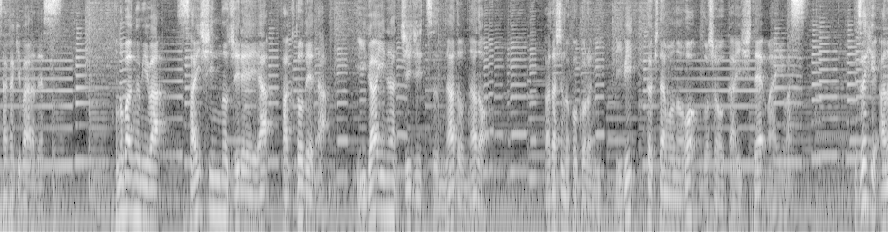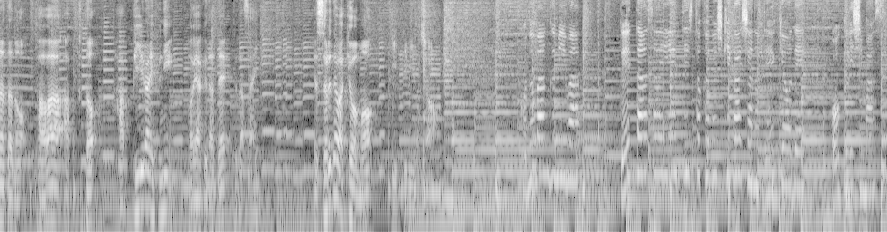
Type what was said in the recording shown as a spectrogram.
榊原です。この番組は最新の事例やファクトデータ意外な事実などなど私の心にビビッときたものをご紹介してまいります。ぜひあなたのパワーアップとハッピーライフにお役立てください。それでは今日も行ってみましょう。この番組はデータサイエンティスト株式会社の提供でお送りします。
